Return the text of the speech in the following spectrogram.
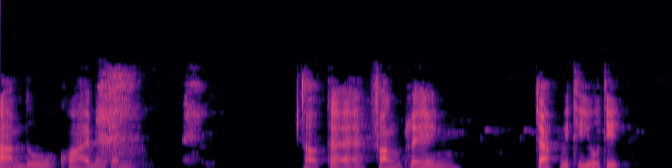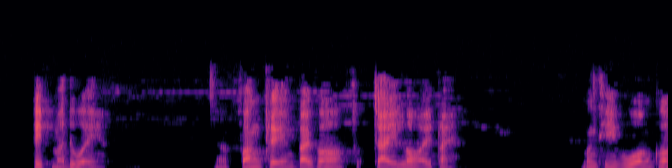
ตามดูควายเหมือนกัน เอาแต่ฟังเพลงจากวิทยุที่ติดมาด้วย ฟังเพลงไปก็ใจลอยไป บางทีวัวมันก็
